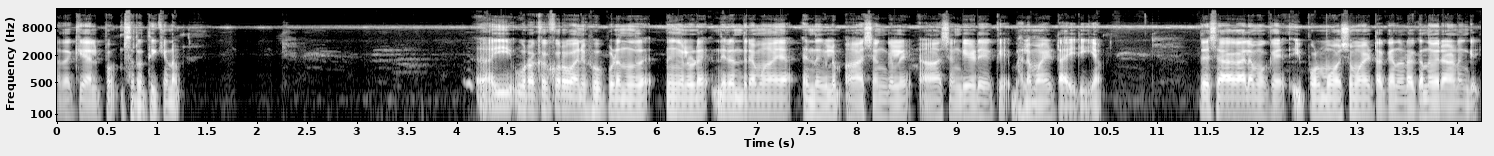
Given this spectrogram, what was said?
അതൊക്കെ അല്പം ശ്രദ്ധിക്കണം. ഈ ഉറക്കക്കുറവ് അനുഭവപ്പെടുന്നത് നിങ്ങളുടെ നിരന്തരമായ എന്തെങ്കിലും ആശങ്ക ആശങ്കയുടെയൊക്കെ ഫലമായിട്ടായിരിക്കാം. ദശാകാലമൊക്കെ ഇപ്പോൾ മോശമായിട്ടൊക്കെ നടക്കുന്നവരാണെങ്കിൽ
